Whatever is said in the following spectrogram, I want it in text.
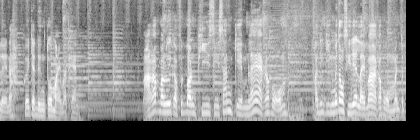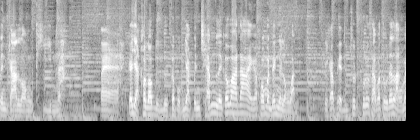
เลยนะ เพื่อจะดึงตัวใหม่มาแทน มาครับมาลุยกับฟุตบอล P ซีซั่นเกมแรกครับผมเอาจริงๆ ไม่ต้องซีเรียสอะไรมากครับผม มันจะเป็นการลองทีมนะ แต่ก็อยากเข้ารอบดึกๆครับผมอยากเป็นแชมป์เลยก็ว่าได้ครับเพราะมันได้เงินรางวัลนี่ครับเห็นชุดผู้รักษาประตูด้านหลังไหม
